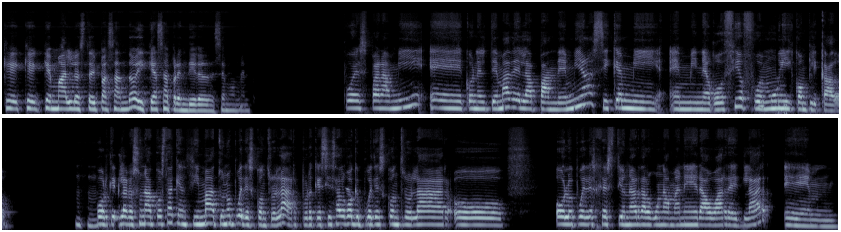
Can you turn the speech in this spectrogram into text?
qué, mal lo estoy pasando y qué has aprendido de ese momento. Pues para mí, eh, con el tema de la pandemia, sí que mi, en mi negocio fue muy complicado. Porque claro, es una cosa que encima tú no puedes controlar, porque si es algo que puedes controlar o, lo puedes gestionar de alguna manera o arreglar, em,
